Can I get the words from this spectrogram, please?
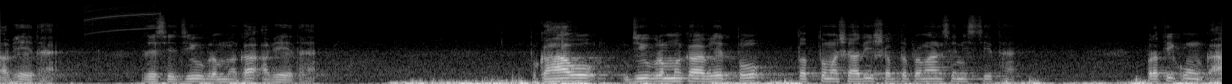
अभेद है। जैसे जीव ब्रह्म का अभेद है। तो कहा वो जीव ब्रह्म का अभेद तो तत्वमशादी शब्द प्रमाण से निश्चित है। प्रतीकों का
